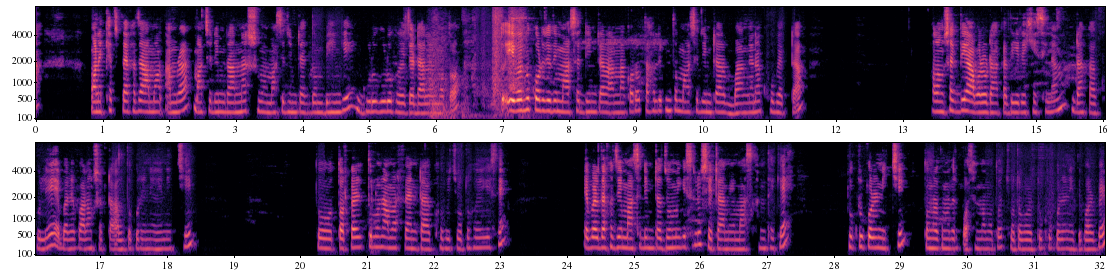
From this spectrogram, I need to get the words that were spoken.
অনেক ক্ষেত্রে দেখা যায় আমার আমরা মাছের ডিম রান্নার সময় মাছের ডিমটা একদম ভেঙে গুঁড়ো গুঁড়ো হয়ে যায় ডালের মতো। তো এভাবে করে যদি মাছের ডিমটা রান্না করো, তাহলে কিন্তু মাছের ডিমটা আর ভাঙে না খুব একটা। পালং শাক দিয়ে আবারও ঢাকা দিয়ে রেখেছিলাম, ঢাকা খুলে এবারে পালং শাকটা আলতো করে নিয়ে নিচ্ছি। তো তরকারির তুলনায় আমার ফ্যানটা খুবই ছোট হয়ে গেছে। এবার দেখো যে মাছের ডিমটা জমে গেছিল, সেটা আমি মাঝখান থেকে টুকরো করে নিচ্ছি। তোমরা তোমাদের পছন্দ মতো ছোটো বড়ো টুকরো করে নিতে পারবে।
